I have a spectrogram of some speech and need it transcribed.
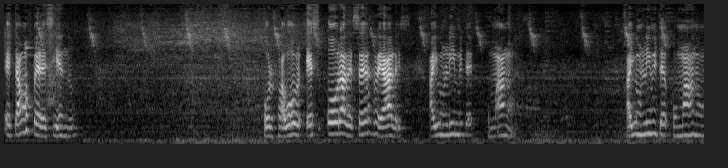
Estamos pereciendo. Por favor, es hora de ser reales. Hay un límite humano hay un límite humano.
